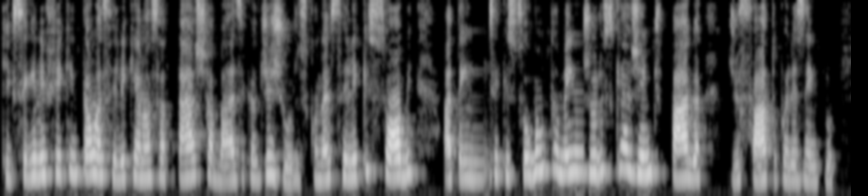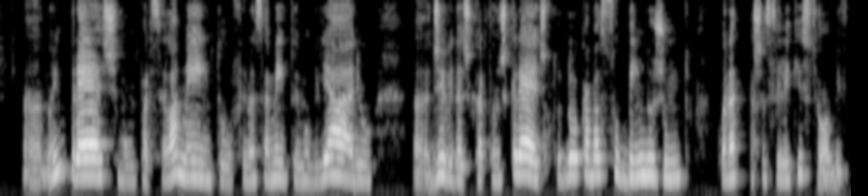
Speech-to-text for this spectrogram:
que significa então a Selic é a nossa taxa básica de juros. Quando a Selic sobe, a tendência é que subam também os juros que a gente paga, de fato, por exemplo, ah, no empréstimo, um parcelamento, financiamento imobiliário, ah, dívida de cartão de crédito, tudo acaba subindo junto quando a taxa Selic sobe.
